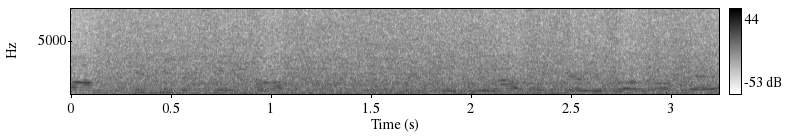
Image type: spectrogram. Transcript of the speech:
um, give you the camera, and I'll take care of your brother, okay?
